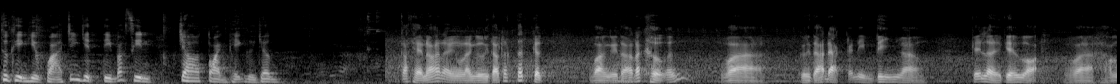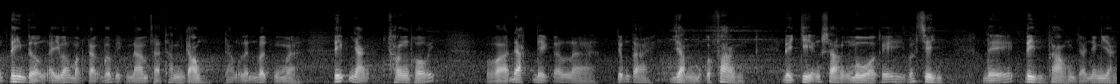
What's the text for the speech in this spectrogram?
thực hiện hiệu quả chiến dịch tiêm vaccine cho toàn thể người dân. Có thể nói rằng là người ta rất tích cực và người ta rất hưởng ứng và người ta đặt cái niềm tin vào cái lời kêu gọi và họ tin tưởng Ủy ban Mặt trận Tổ Việt Nam sẽ thành công trong lĩnh vực mà tiếp nhận, phân phối và đặc biệt đó là chúng ta dành một cái phần để chuyển sang mua cái vaccine để tiêm phòng cho nhân dân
